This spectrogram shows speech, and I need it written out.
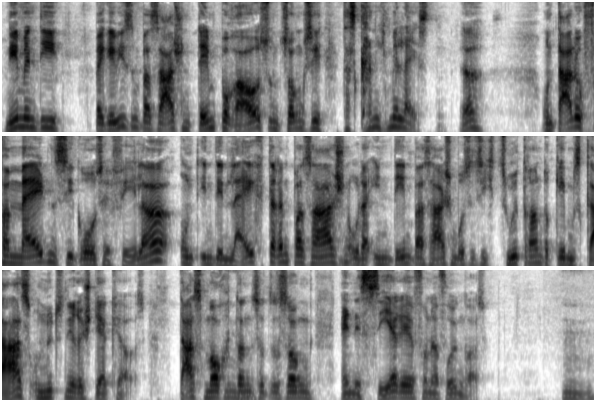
nehmen die bei gewissen Passagen Tempo raus und sagen sie, das kann ich mir leisten. Ja? Und dadurch vermeiden sie große Fehler und in den leichteren Passagen oder in den Passagen, wo sie sich zutrauen, da geben sie Gas und nützen ihre Stärke aus. Das macht dann mhm. sozusagen eine Serie von Erfolgen aus. Mhm.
